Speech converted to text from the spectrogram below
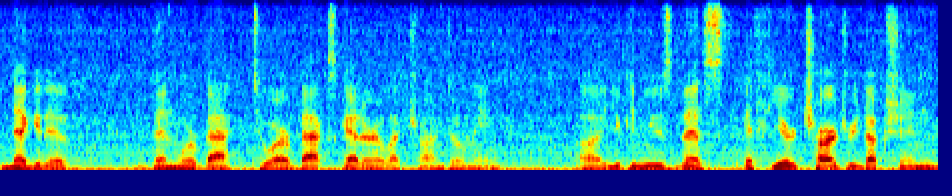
negative, then we're back to our backscatter electron domain. Uh, you can use this if your charge reduction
